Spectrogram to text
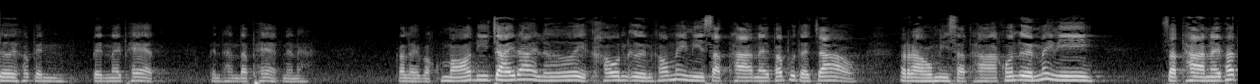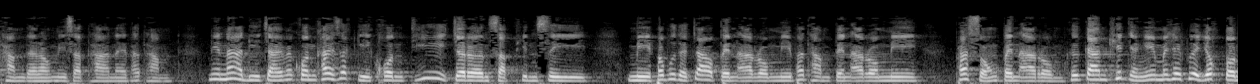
เลยเขาเป็นเป็นนายแพทย์ เป็นทันตแพทย์เนี่ยนะ ก็เลยบอกหมอดีใจได้เลยคนอื่นเขาไม่มีศรัทธาในพระพุทธเจ้า เรามีศรัทธาคนอื่นไม่มีศรัทธาในพระธรรม แต่เรามีศรัทธาในพระธรรมนี่น่าดีใจไหมคนไข้สักกี่คนที่เจริญสัตทินรีมีพระพุทธเจ้าเป็นอารมณ์ มีพระธรรมเป็นอารมณ์มีพระสงฆ์เป็นอารมณ์ คือการคิดอย่างนี้ไม่ใช่เพื่อยกตน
